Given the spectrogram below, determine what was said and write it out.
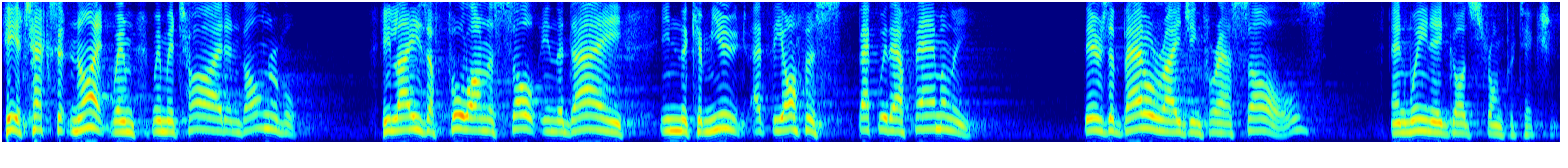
He attacks at night when, when we're tired and vulnerable. He lays a full on assault in the day, in the commute, at the office, back with our family. There is a battle raging for our souls, and we need God's strong protection.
